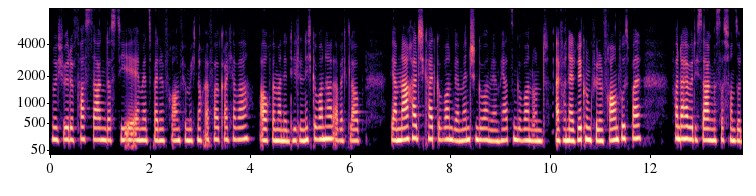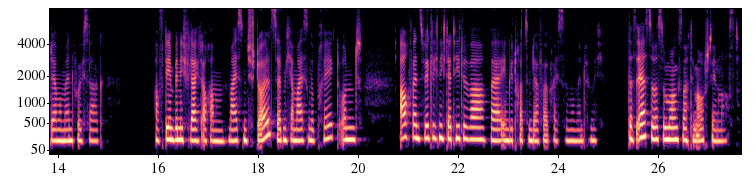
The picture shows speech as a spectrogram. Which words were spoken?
Nur ich würde fast sagen, dass die EM jetzt bei den Frauen für mich noch erfolgreicher war, auch wenn man den Titel nicht gewonnen hat. Aber ich glaube, wir haben Nachhaltigkeit gewonnen, wir haben Menschen gewonnen, wir haben Herzen gewonnen und einfach eine Entwicklung für den Frauenfußball. Von daher würde ich sagen, ist das schon so der Moment, wo ich sage, auf den bin ich vielleicht auch am meisten stolz. Der hat mich am meisten geprägt und auch wenn es wirklich nicht der Titel war, war er irgendwie trotzdem der erfolgreichste Moment für mich. Das erste, was du morgens nach dem Aufstehen machst?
